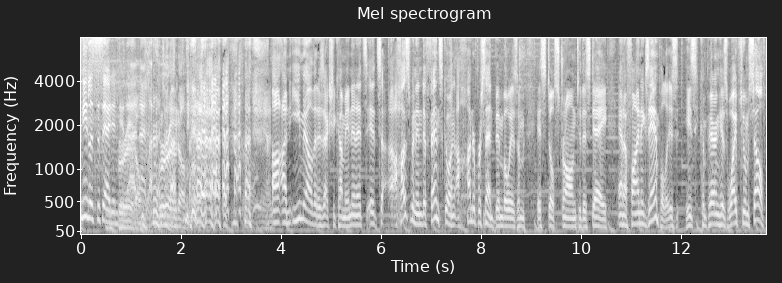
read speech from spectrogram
Needless to say, I didn't do that, and I left. that job. Brutal. uh, an email that has actually come in, and it's it's a husband in defense going 100% bimboism is still strong to this day, and a fine example is he's comparing his wife to himself,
